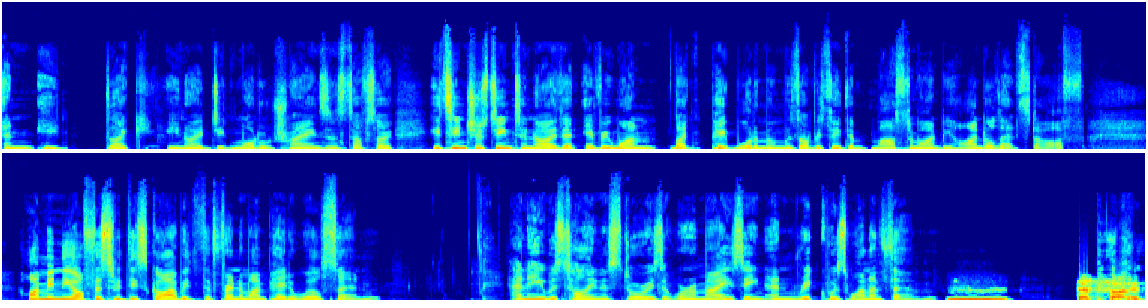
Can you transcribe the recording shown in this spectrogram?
and he like you know did model trains and stuff. So it's interesting to know that everyone like Pete Waterman was obviously the mastermind behind all that stuff. I'm in the office with this guy with a friend of mine, Peter Wilson, and he was telling us stories that were amazing, and Rick was one of them. Mm. That's so. It's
